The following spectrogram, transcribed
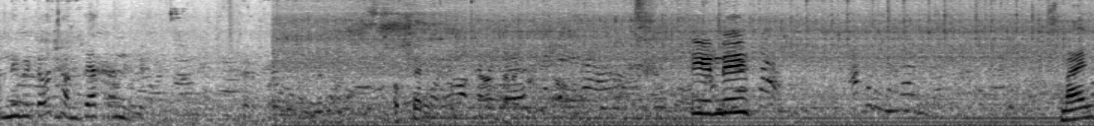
అన్ని పెట్టావు చంపేస్తాను నేను. తీయండి. స్మైల్.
